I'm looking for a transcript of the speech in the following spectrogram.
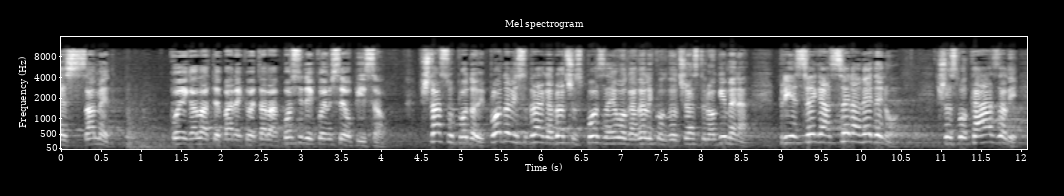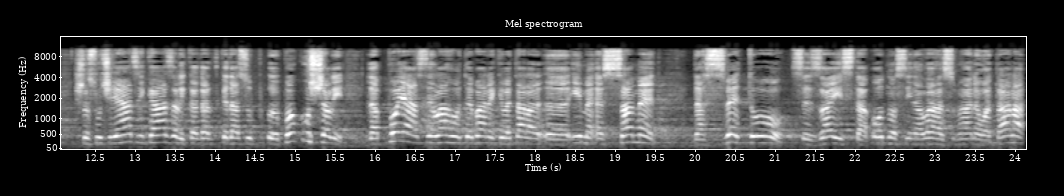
Es Samed, kojeg Allah te barek wa ta'ala posljede kojim se je opisao. Šta su plodovi? Plodovi su, draga braćo, spoznaje ovoga velikog veličanstvenog imena. Prije svega sve navedeno što smo kazali, što su učenjaci kazali kada, kada su e, pokušali da pojasne Allahu te bareke vetala e, ime Esamed, da sve to se zaista odnosi na Allaha subhanahu wa ta'ala,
